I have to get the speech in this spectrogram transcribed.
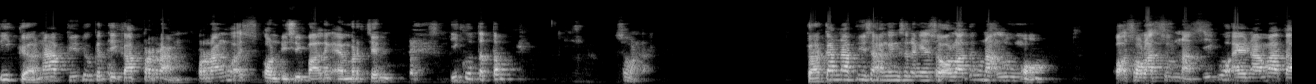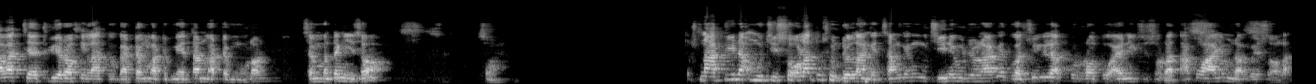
Tiga, Nabi itu ketika perang, perang kondisi paling emergen, itu tetap sholat. Bahkan Nabi saking senengnya sholat itu nak lungo, Kok sholat sunat? Iku ayo nama tawat jadi rohilatu. Kadang madem ngetan, madem ngulon. Sementing iso. Sholat. Terus Nabi nak muji sholat itu sundul langit. Saking muji ini sundul langit, buat suilat kurrotu ini sholat. Aku ayam nak gue sholat.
